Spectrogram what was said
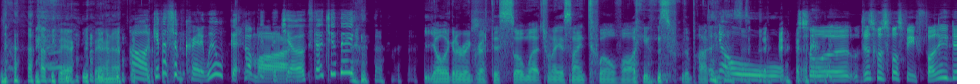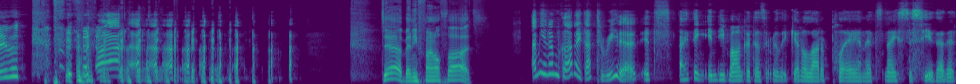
fair, fair enough. Oh, give us some credit. We'll get, Come we'll get the jokes, don't you think? Y'all are gonna regret this so much when I assign twelve volumes for the podcast. No. so uh, this was supposed to be funny, David. Deb, any final thoughts? I mean, I'm glad I got to read it. It's I think indie manga doesn't really get a lot of play, and it's nice to see that it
